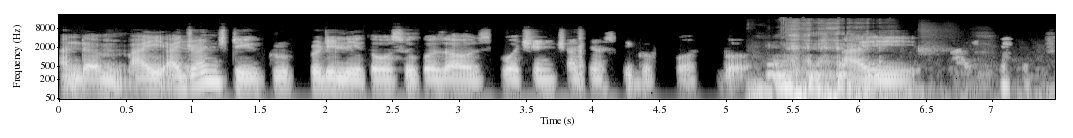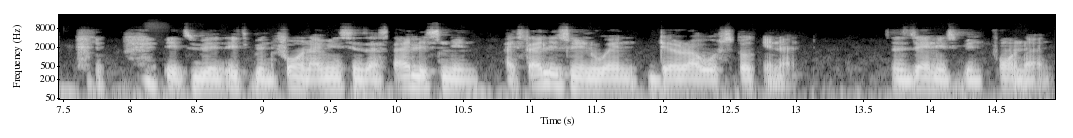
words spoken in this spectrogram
And um, I, I joined the group pretty late also because I was watching Champions League of course. But I it's been it's been fun. I mean since I started listening I started listening when Dara was talking and since then it's been fun and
